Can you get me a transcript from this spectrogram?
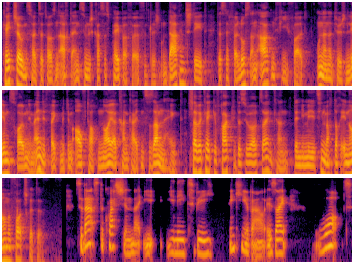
Kate Jones hat 2008 ein ziemlich krasses Paper veröffentlicht und darin steht, dass der Verlust an Artenvielfalt und an natürlichen Lebensräumen im Endeffekt mit dem Auftauchen neuer Krankheiten zusammenhängt. Ich habe Kate gefragt, wie das überhaupt sein kann, denn die Medizin macht doch enorme Fortschritte. So that's the question that you, you need to be thinking about is like what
